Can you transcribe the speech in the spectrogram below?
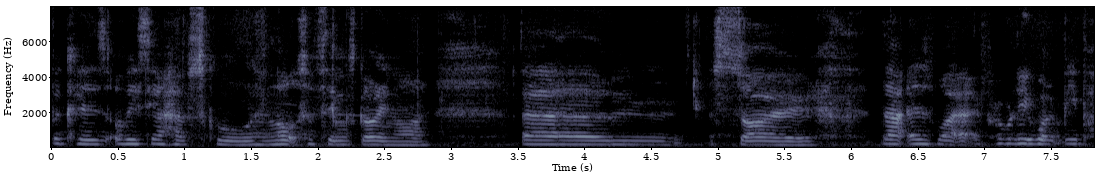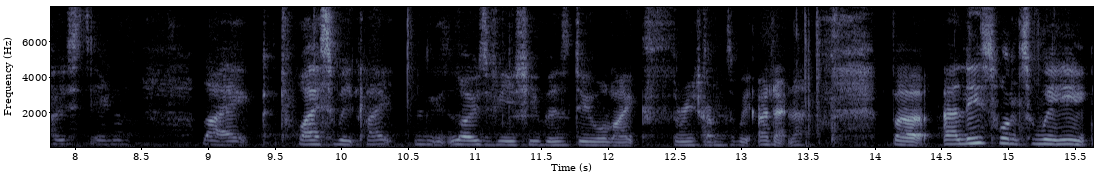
because obviously I have school and lots of things going on. Um, so that is why I probably won't be posting like twice a week like loads of YouTubers do or like three times a week I don't know. But at least once a week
